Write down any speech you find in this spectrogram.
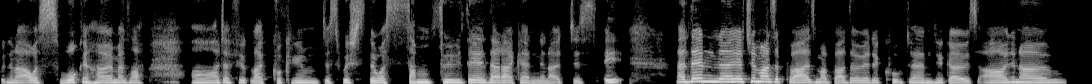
You know, I was walking home and like, oh, I don't feel like cooking. Just wish there was some food there that I can, you know, just eat. And then, uh, to my surprise, my brother already cooked and he goes, Oh, you know,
